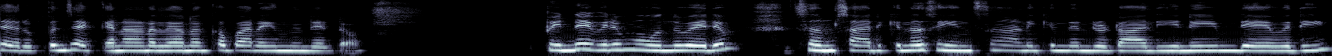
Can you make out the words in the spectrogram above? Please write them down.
ചെറുപ്പം ചെക്കനാണല്ലോ എന്നൊക്കെ പറയുന്നുണ്ട് കേട്ടോ പിന്നെ ഇവർ മൂന്നുപേരും സംസാരിക്കുന്ന സീൻസ് കാണിക്കുന്നുണ്ട് കേട്ടോ അലീനയും ദേവതിയും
